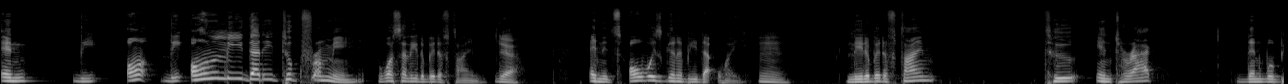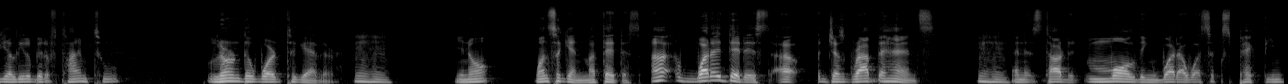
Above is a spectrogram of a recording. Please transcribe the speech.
And the o- the only that it took from me was a little bit of time, Yeah. and it's always gonna be that way. Mm. Little bit of time to interact, then will be a little bit of time to learn the word together. Mm-hmm. you know once again matetes uh, what i did is uh, just grab the hands Mm-hmm. and it started molding what i was expecting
